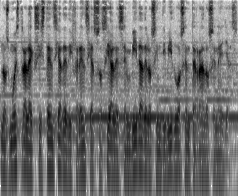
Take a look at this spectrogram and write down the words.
nos muestra la existencia de diferencias sociales en vida de los individuos enterrados en ellas.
